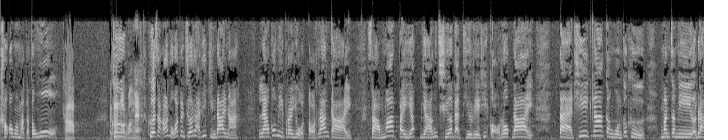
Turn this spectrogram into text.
เขาเอามาหมักกับเต้าหู้ครับ อาจารย์นอตว่าไง คืออาจารย์ออสบอกว่าเป็นเชื้อราที่กินได้นะ แล้วก็มีประโยชน์ต่อร่างกาย สามารถไปยับยั้งเชื้อแบคทีเรียที่ก่อโรคได้ แต่ที่น่ากังวลก็คือ มันจะมีรา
